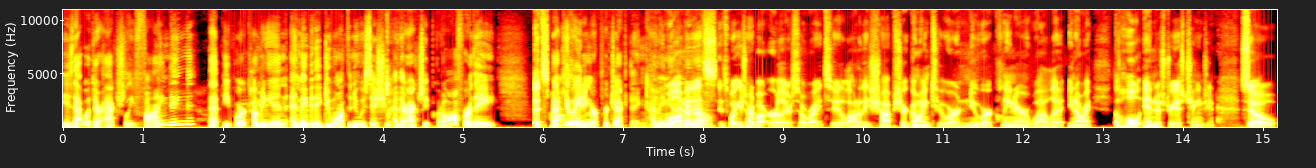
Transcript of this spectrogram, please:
Is that what they're actually finding? That people are coming in and maybe they do want the newest issue and they're actually put off, or are they It's speculating or projecting? I mean, well, I mean, know. it's, it's what you talked about earlier. So, right, so a lot of these shops you're going to are newer, cleaner, well lit, you know, right? The whole industry is changing. So,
